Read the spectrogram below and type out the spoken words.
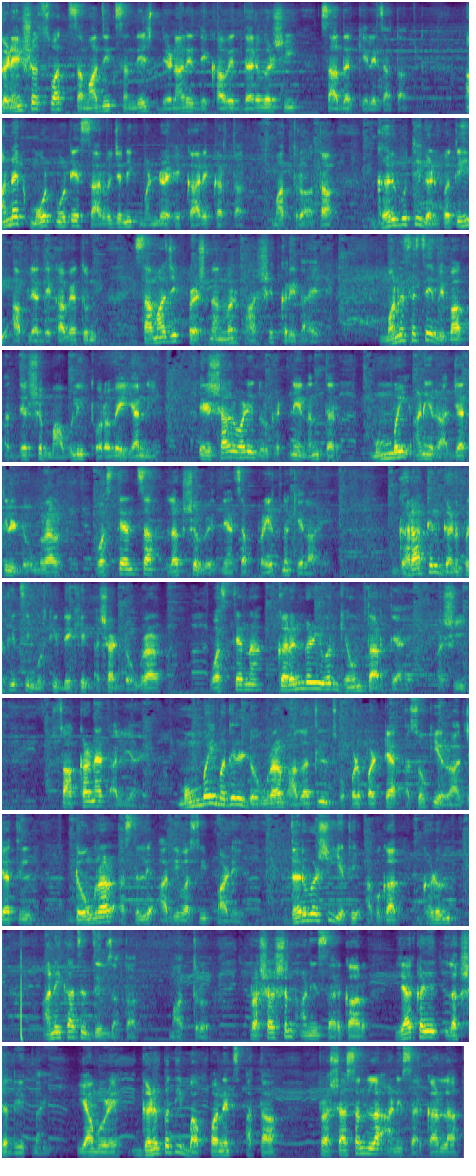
गणेशोत्सवात सामाजिक संदेश देणारे देखावे दरवर्षी सादर केले जातात. अनेक मोठमोठे सार्वजनिक मंडळ हे कार्य करतात. मात्र आता घरगुती गणपतीही आपल्या देखाव्यातून सामाजिक प्रश्नांवर भाष्य करीत आहेत. मनसेचे विभाग अध्यक्ष माऊली थोरवे यांनी इर्शालवाडी दुर्घटनेनंतर मुंबई आणि राज्यातील डोंगराळ वस्त्यांचा लक्ष वेधण्याचा प्रयत्न केला आहे. घरातील गणपतीची मूर्ती देखील अशा डोंगराळ वस्त्यांना करंगळीवर घेऊन तारते आहे अशी साकारण्यात आली आहे. मुंबईमधील डोंगराळ भागातील झोपडपट्ट्या असो की राज्यातील डोंगराळ असलेले आदिवासी पाडे दरवर्षी येथे अपघात घडून अनेकाचे जीव जातात. मात्र प्रशासन आणि सरकार याकडे लक्ष देत नाही. यामुळे गणपती बाप्पानेच आता प्रशासनाला आणि सरकारला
